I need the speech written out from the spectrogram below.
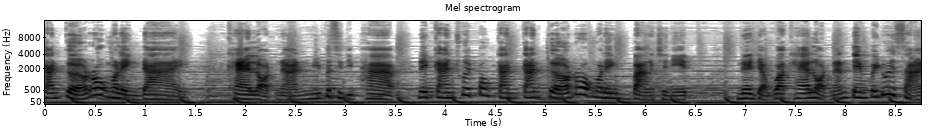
การเกิดโรคมะเร็งได้ แครอทนั้นมีประสิทธิภาพในการช่วยป้องกันการเกิดโรคมะเร็งบางชนิด เนื่องจากว่าแครอทนั้นเต็มไปด้วยสาร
